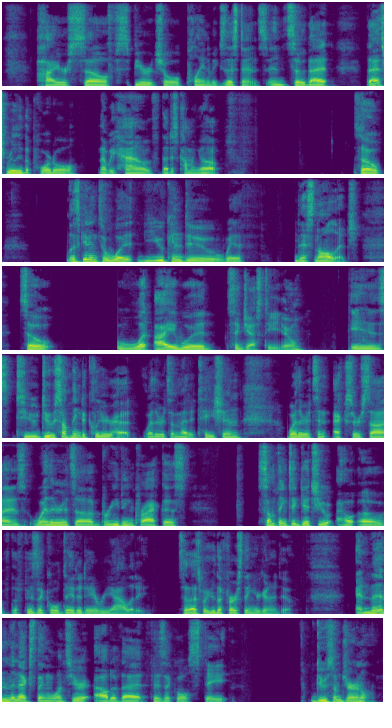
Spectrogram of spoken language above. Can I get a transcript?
higher self spiritual plane of existence. And so that that's really the portal that we have that is coming up. So let's get into what you can do with this knowledge. So what i would suggest to you is to do something to clear your head whether it's a meditation whether it's an exercise, whether it's a breathing practice, something to get you out of the physical day to day reality. So that's what you're the first thing you're going to do. And then the next thing, once you're out of that physical state, do some journaling.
